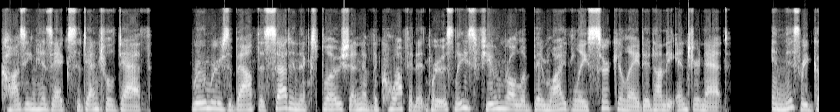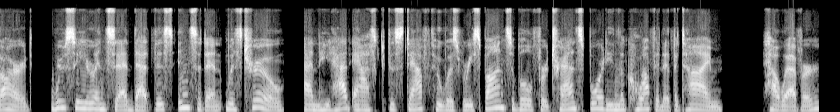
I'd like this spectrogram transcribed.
causing his accidental death. Rumors about the sudden explosion of the coffin at Bruce Lee's funeral have been widely circulated on the internet. In this regard, Wu Siyuan said that this incident was true, and he had asked the staff who was responsible for transporting the coffin at the time. However,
